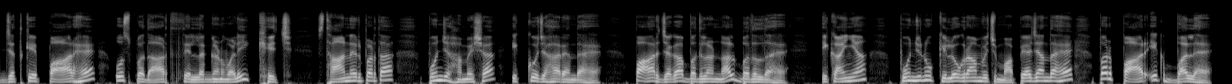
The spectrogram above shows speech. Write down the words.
ਜਦਕਿ ਭਾਰ ਹੈ ਉਸ ਪਦਾਰਥ ਤੇ ਲੱਗਣ ਵਾਲੀ ਖਿੱਚ। ਸਥਾਨ ਨਿਰਭਰਤਾ ਪੁੰਜ ਹਮੇਸ਼ਾ ਇੱਕੋ ਜਿਹਾ ਰਹਿੰਦਾ ਹੈ। ਭਾਰ ਜਗ੍ਹਾ ਬਦਲਣ ਨਾਲ ਬਦਲਦਾ ਹੈ। ਇਕਾਈਆਂ, ਪੁੰਜ ਨੂੰ ਕਿਲੋਗ੍ਰਾਮ ਵਿੱਚ ਮਾਪਿਆ ਜਾਂਦਾ ਹੈ, ਪਰ ਭਾਰ ਇੱਕ ਬਲ ਹੈ,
